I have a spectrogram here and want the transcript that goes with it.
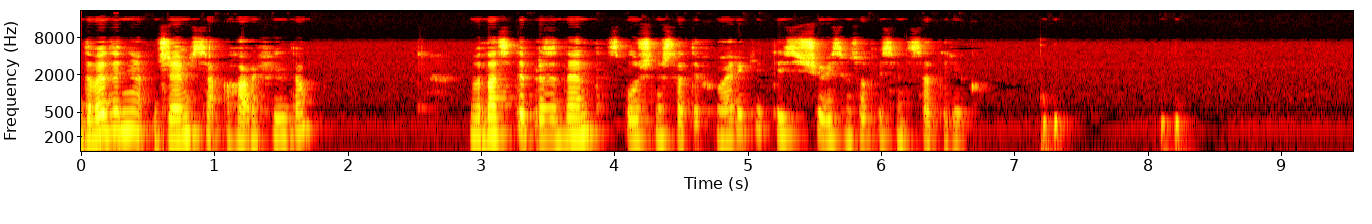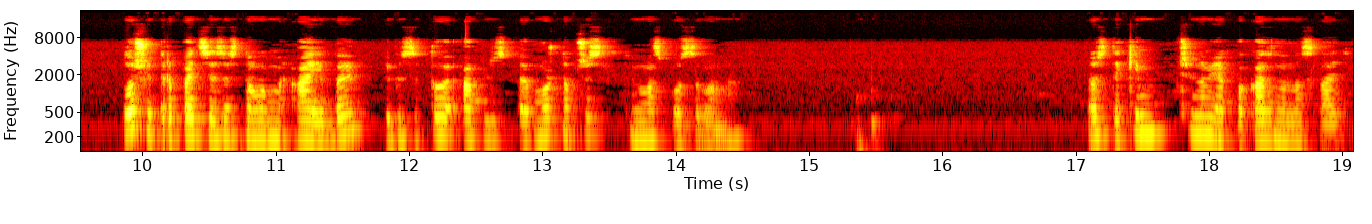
Доведення Джеймса Гарфілда, 12-й президент Сполучених Штатів Америки 1880 рік. Площу трапеції з основами А і Б і висотою А плюс Б можна обчислити двома способами. Ось таким чином, як показано на слайді.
